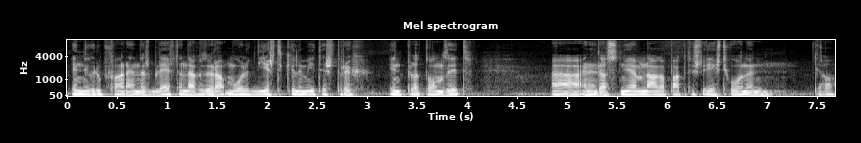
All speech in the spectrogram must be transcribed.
in de groep van renners blijft en dat je zo rap mogelijk die eerste kilometers terug in het peloton zit. Uh, en dat ze nu hebben nagepakt, dus eerst gewoon een, ja, een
